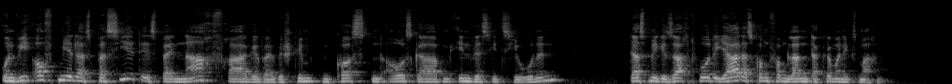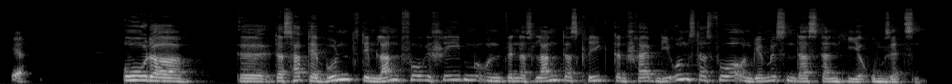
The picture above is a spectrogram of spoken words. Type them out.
Und wie oft mir das passiert ist bei Nachfrage bei bestimmten Kosten, Ausgaben, Investitionen, dass mir gesagt wurde, ja, das kommt vom Land, da können wir nichts machen. Ja, Oder äh, das hat der Bund dem Land vorgeschrieben und wenn das Land das kriegt, dann schreiben die uns das vor und wir müssen das dann hier umsetzen.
